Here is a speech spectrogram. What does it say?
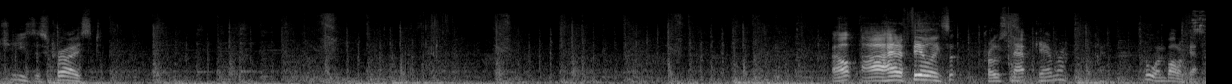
Jesus Christ. Oh, I had a feeling. So Pro snap camera? Okay. Oh, and bottle caps.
